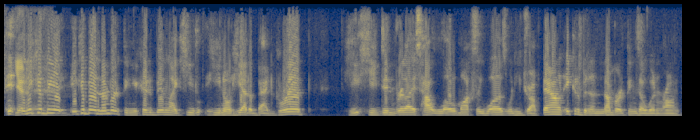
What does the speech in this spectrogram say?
It, yeah, and it could be a, it could be a number of things. It could have been like he, you know, he had a bad grip. He he didn't realize how low Moxley was when he dropped down. It could have been a number of things that went wrong.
